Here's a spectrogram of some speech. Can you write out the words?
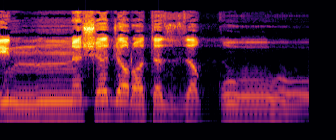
إن شجرة الزقوم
